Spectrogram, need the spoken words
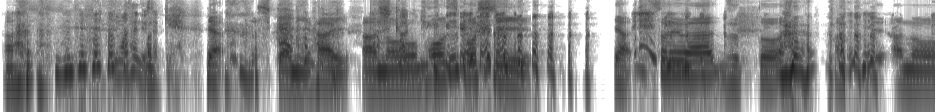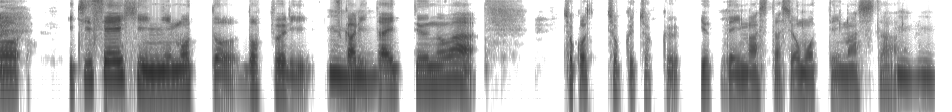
あすいませんでしたっけ？いや、確かに、はい。あの、もう少し、いや、それはずっと あって、あの、一製品にもっとどっぷり浸かりたいっていうのは、ちょこちょくちょく言っていましたし、思っていましたー。うんうん。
